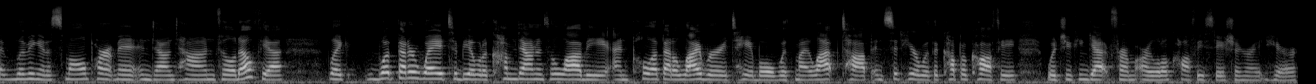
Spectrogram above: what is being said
am living in a small apartment in downtown Philadelphia, like what better way to be able to come down into the lobby and pull up at a library table with my laptop and sit here with a cup of coffee, which you can get from our little coffee station right here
